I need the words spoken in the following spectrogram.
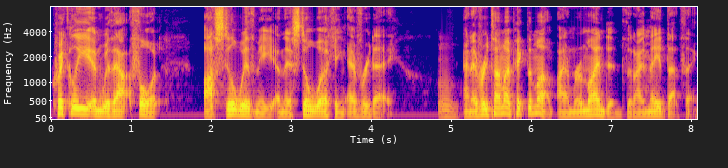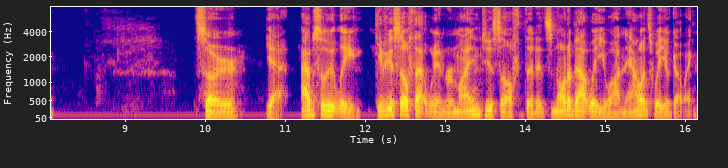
quickly and without thought are still with me and they're still working every day. Mm. And every time I pick them up, I'm reminded that I made that thing. So, yeah, absolutely give yourself that win. Remind yourself that it's not about where you are now, it's where you're going.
